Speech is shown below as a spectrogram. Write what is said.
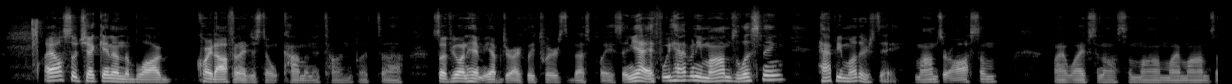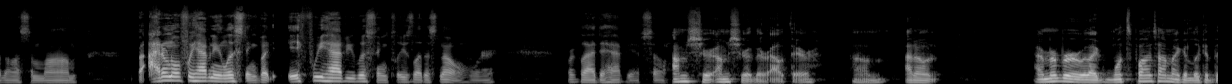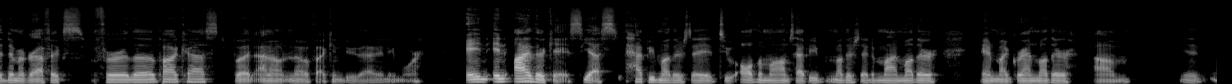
I also check in on the blog quite often. I just don't comment a ton, but uh, so if you want to hit me up directly, Twitter's the best place. And yeah, if we have any moms listening, Happy Mother's Day. Moms are awesome. My wife's an awesome mom. My mom's an awesome mom but I don't know if we have any listening. But if we have you listening, please let us know. We're we're glad to have you. So I'm sure I'm sure they're out there. Um, I don't. I remember like once upon a time I could look at the demographics for the podcast, but I don't know if I can do that anymore. In in either case, yes, happy Mother's Day to all the moms. Happy Mother's Day to my mother and my grandmother. Um,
